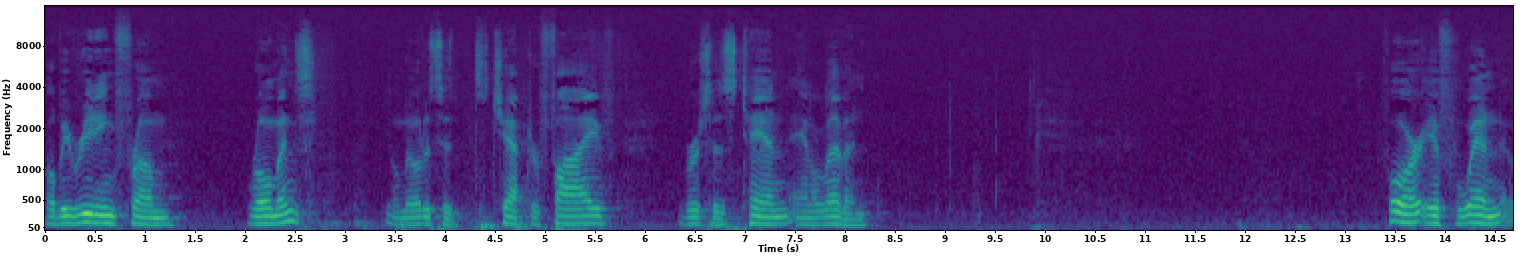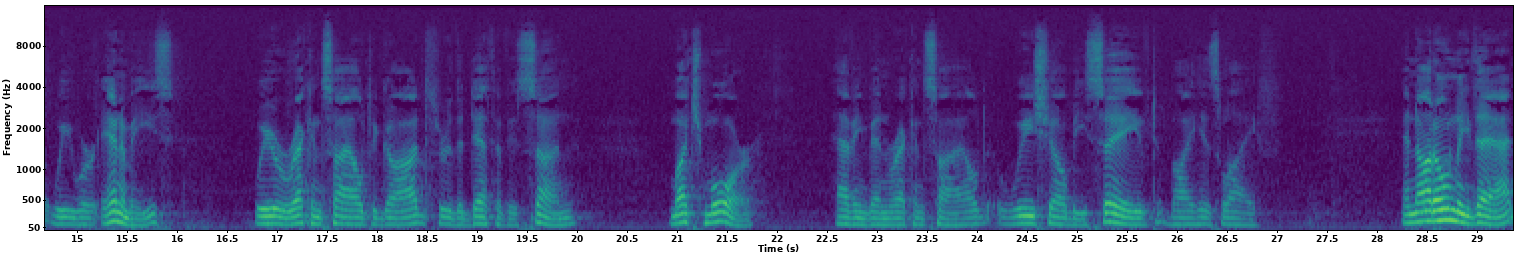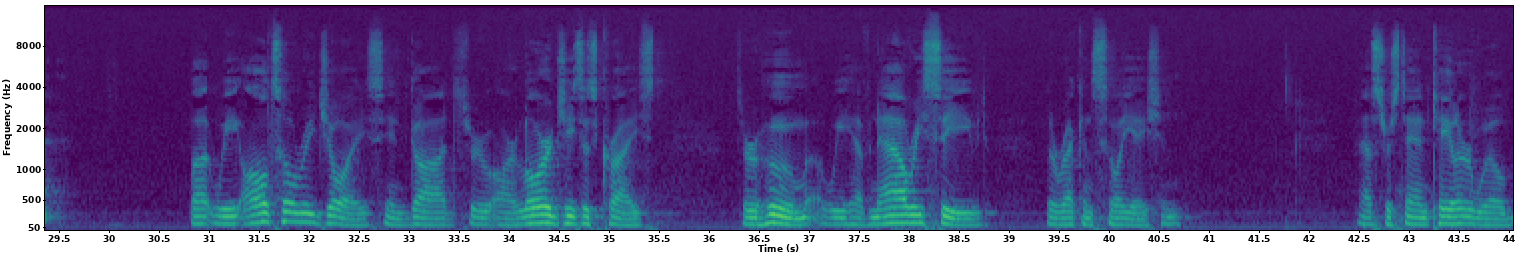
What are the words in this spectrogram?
I'll be reading from Romans. You'll notice it's chapter 5, verses 10 and 11. For if when we were enemies, we were reconciled to God through the death of his Son, much more, having been reconciled, we shall be saved by his life. And not only that, but we also rejoice in God through our Lord Jesus Christ, through whom we have now received the reconciliation. Pastor Stan Kaler will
